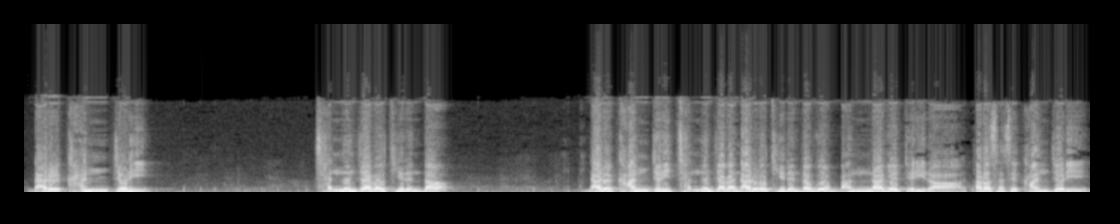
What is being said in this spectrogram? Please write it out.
나를 간절히 찾는 자가 어떻게 된다? 나를 간절히 찾는 자가 나를 어떻게 된다고요? 만나게 되리라. 따라서 하세요. 간절히.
